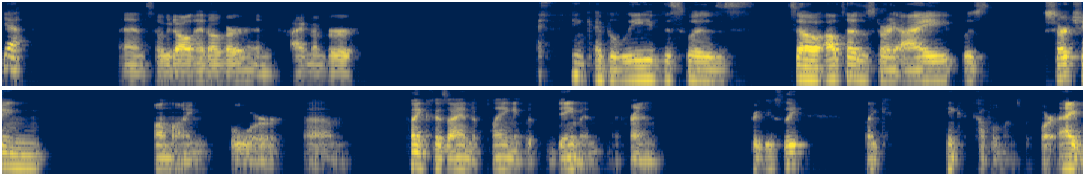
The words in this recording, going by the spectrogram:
Yeah. And so we'd all head over, and I remember think I believe this was so I'll tell the story. I was searching online for um playing because I ended up playing it with Damon, my friend, previously, like I think a couple months before. I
